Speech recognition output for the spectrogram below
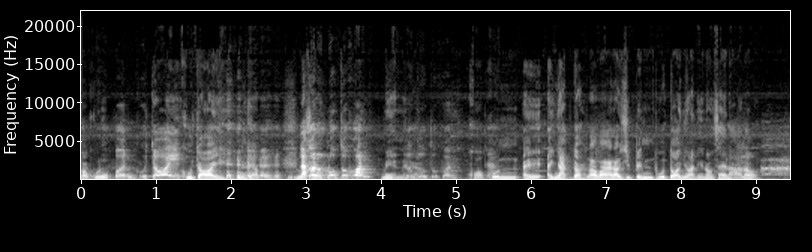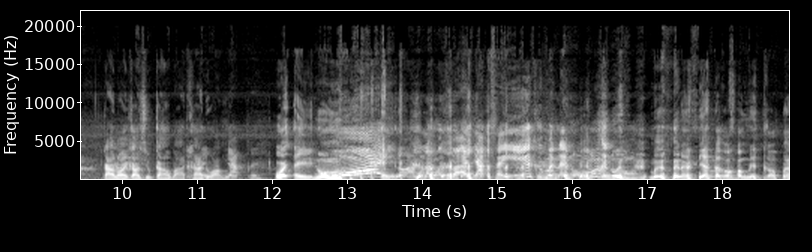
ขอบคุณครูเปิ้ลครูจอย ครูจอยนะครับแล้วก็ลูกๆทุกคนแม่นนะครับ ลูกๆทุกคน ขอบคุณไอ้ไอ้ยักษ์ตัวเราว่าเราสิเป็นผู้ต่อยอดให้น้องไส้หลาเรา 999 บาทค่าดวงยักษ์เลยโอ้ยไอ้หนุ่มโอ้ยหนอกำลังมาว่าไอ้ยักษ์ใสคือมันไอ้หนุ่มไอ้หนุ่มมือมือนะยังแล้วก็คอมเมนต์เข้ามา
